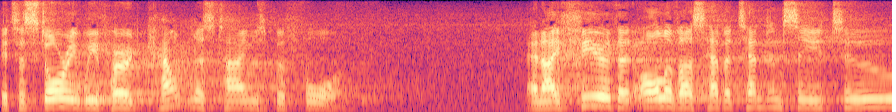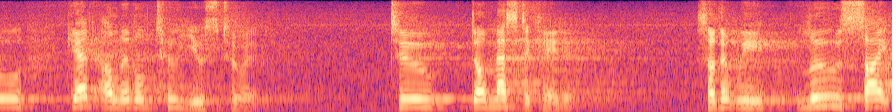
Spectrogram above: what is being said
It's a story we've heard countless times before. And I fear that all of us have a tendency to get a little too used to it, to domesticate it so that we lose sight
